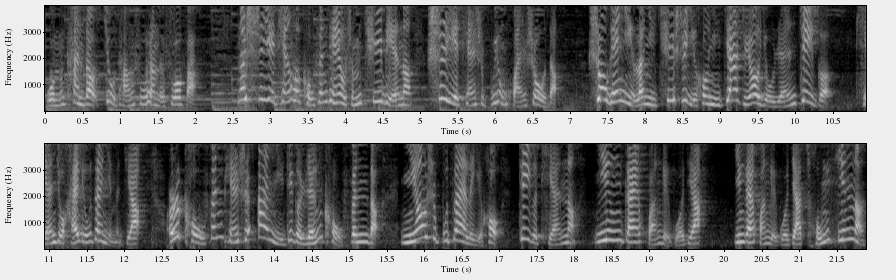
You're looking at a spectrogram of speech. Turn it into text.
我们看到《旧唐书》上的说法。那事业田和口分田有什么区别呢？事业田是不用还授的，授给你了，你去世以后，你家只要有人，这个田就还留在你们家。而口分田是按你这个人口分的，你要是不在了以后，这个田呢应该还给国家，应该还给国家，重新呢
